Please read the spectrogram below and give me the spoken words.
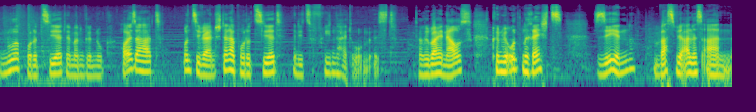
nur produziert, wenn man genug Häuser hat und sie werden schneller produziert, wenn die Zufriedenheit oben ist. Darüber hinaus können wir unten rechts sehen, was wir alles an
